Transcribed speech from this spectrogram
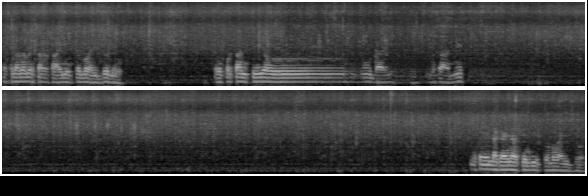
Ako lang naman sa kakain nito mga idol eh. Ang importante yung gulay magamit. Ito ilagay natin dito mga idol.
